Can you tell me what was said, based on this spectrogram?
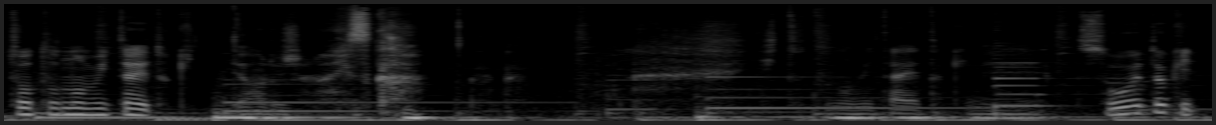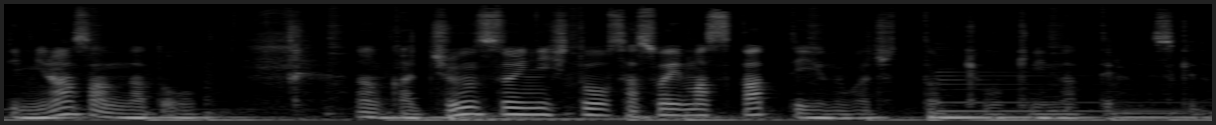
人と飲みたい時ってあるじゃないですか。人と飲みたい時ね。そういう時って皆さんだとなんか純粋に人を誘いますかっていうのがちょっと今日気になってるんですけど。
